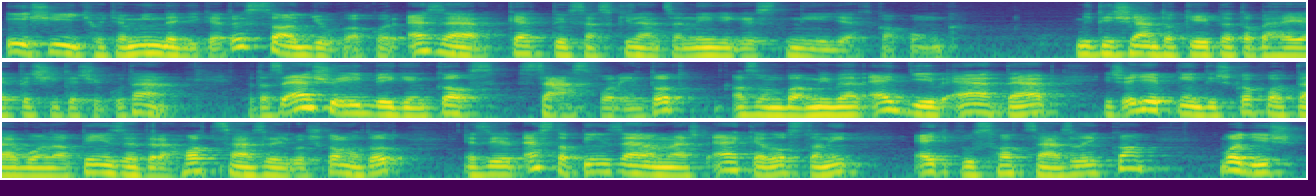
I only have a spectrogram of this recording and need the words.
és így, hogyha mindegyiket összeadjuk, akkor 1294,4-et kapunk. Mit is jelent a képlet a behelyettesítésük után? Tehát az első év végén kapsz 100 forintot, azonban mivel egy év eltelt, és egyébként is kaphattál volna a pénzedre 6%-os kamatot, ezért ezt a pénzáramlást el kell osztani 1 plusz 6%-kal, vagyis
